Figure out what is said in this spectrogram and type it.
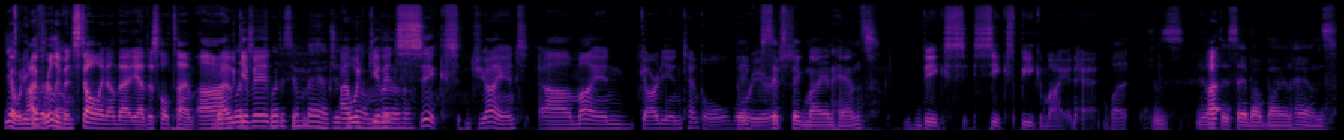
Yeah. What do you? I've really been stalling on that. Yeah, this whole time. Uh, I would What- give it. What is your magic? I would give it six giant uh Mayan guardian temple warriors. Big, six big Mayan hands. big six big Mayan hat. What? Because you know Uh, what they say about Mayan hands.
